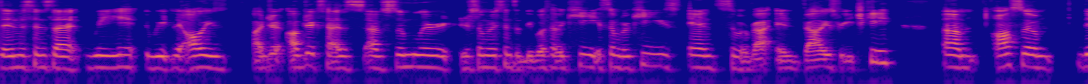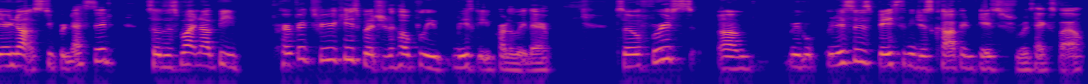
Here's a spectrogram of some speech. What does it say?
in the sense that we we all these object, objects has have similar similar sense that they both have a key, similar keys and similar va values for each key. Um, also, they're not super nested, so this might not be perfect for your case, but it should hopefully at least get you part of the way there. So first, um, this is basically just copy and paste from a text file,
